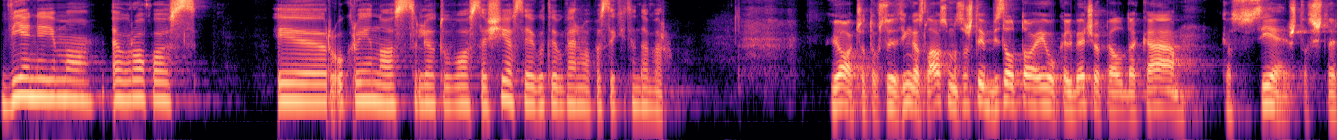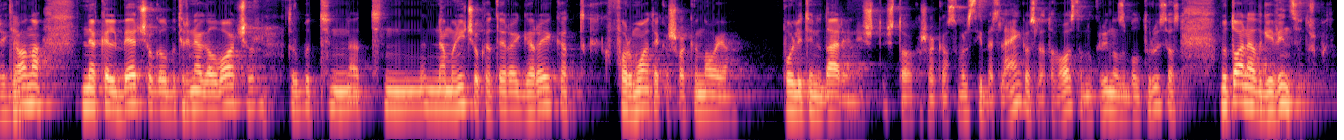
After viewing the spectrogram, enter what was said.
vienijimo Europos ir Ukrainos Lietuvos ašies, jeigu taip galima pasakyti dabar? Jo, čia toks sudėtingas klausimas. Aš tai vis dėlto, jeigu kalbėčiau apie LDK, kas susiję iš šitą regioną, nekalbėčiau, galbūt ir negalvočiau, ir turbūt net nemanyčiau, kad tai yra gerai, kad formuoti kažkokį naują politinį darinį iš, iš to kažkokios valstybės Lenkijos, Lietuvos, ten Ukrainos, Baltarusijos, nu to net gaivinsi turbūt.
